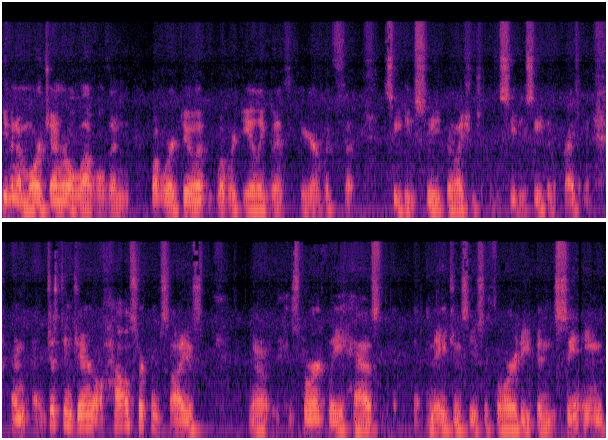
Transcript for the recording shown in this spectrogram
even a more general level than what we're doing, what we're dealing with here with the CDC relationship of the CDC to the president. And just in general, how circumcised, you know, historically has an agency's authority been seen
